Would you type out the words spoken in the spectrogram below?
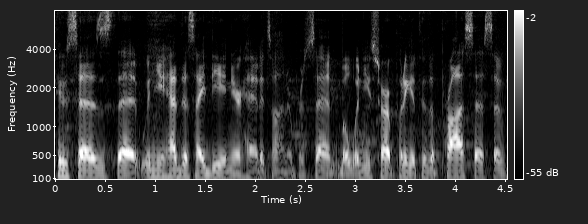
who says that when you have this idea in your head, it's 100%, but when you start putting it through the process of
